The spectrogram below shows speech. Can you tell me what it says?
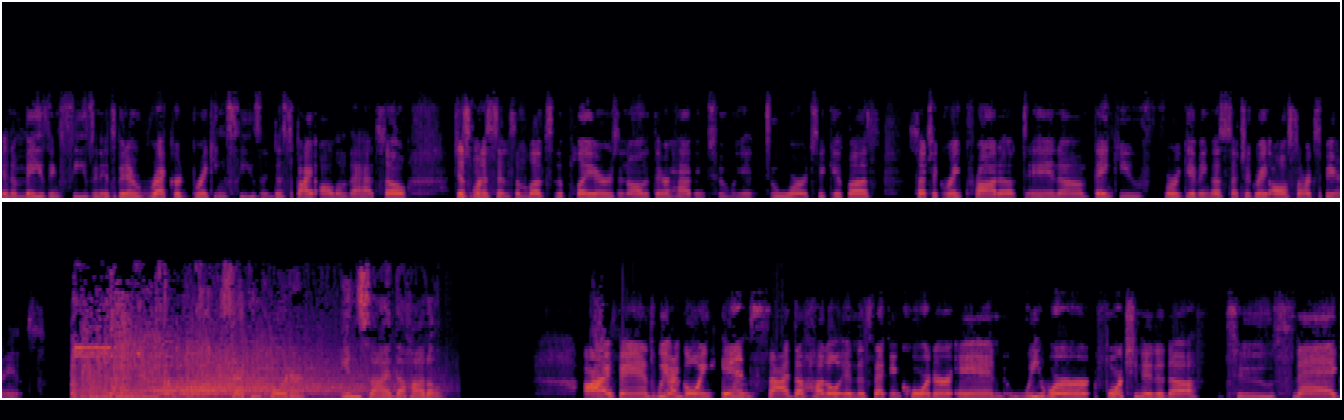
an amazing season. It's been a record breaking season despite all of that. So just want to send some love to the players and all that they're having to endure to give us such a great product. And um, thank you for giving us such a great all star experience. Second quarter, inside the huddle. All right, fans, we are going inside the huddle in the second quarter and we were fortunate enough to snag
